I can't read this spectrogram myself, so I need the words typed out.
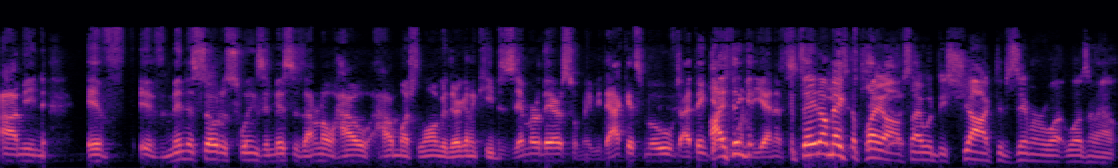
I mean, if if Minnesota swings and misses, I don't know how how much longer they're going to keep Zimmer there. So maybe that gets moved. I think I think the NFC if they don't make the playoffs, I would be shocked if Zimmer wasn't out.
